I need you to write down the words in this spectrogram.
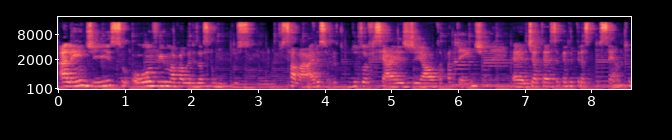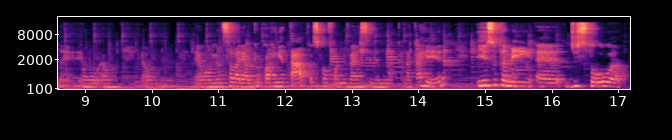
Além disso, houve uma valorização dos salários, sobretudo dos oficiais de alta patente, é, de até 73%, né? É um, é, um, é, um, é um aumento salarial que ocorre em etapas, conforme vai ascendendo na, na carreira. Isso também é, destoa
